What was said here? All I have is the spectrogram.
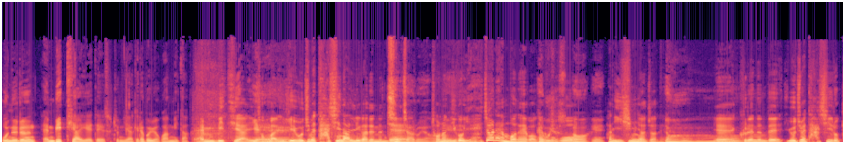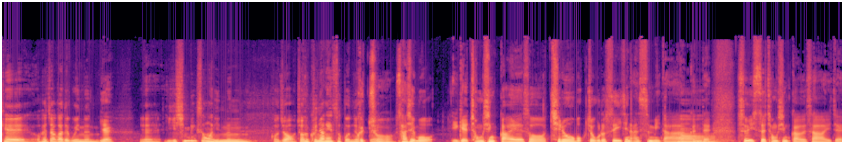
오늘은 MBTI에 대해서 좀 이야기를 해보려고 합니다. MBTI 예. 정말 이게 요즘에 다시 난리가 됐는데 진짜로요. 저는 예. 이거 예전에 한번 해보고 해보셨어요? 어, 예. 한 20년 전에 예 그랬는데 요즘에 다시 이렇게 회자가 되고 있는 예. 예 이게 신빙성은 있는 거죠. 저는 그냥 했었거든요. 그렇죠. 사실 뭐 이게 정신과에서 치료 목적으로 쓰이진 않습니다. 어. 근데 스위스 정신과 의사 이제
